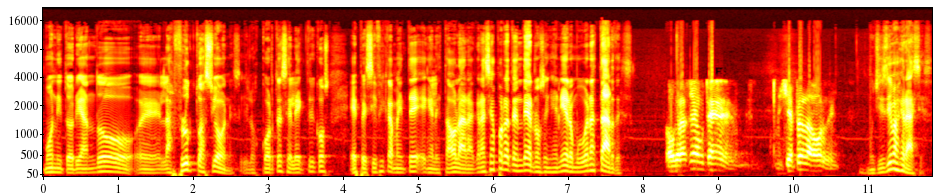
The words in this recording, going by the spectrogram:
monitoreando eh, las fluctuaciones y los cortes eléctricos específicamente en el estado Lara. Gracias por atendernos, ingeniero. Muy buenas tardes. Oh, gracias a ustedes. Siempre a la orden. Muchísimas gracias.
